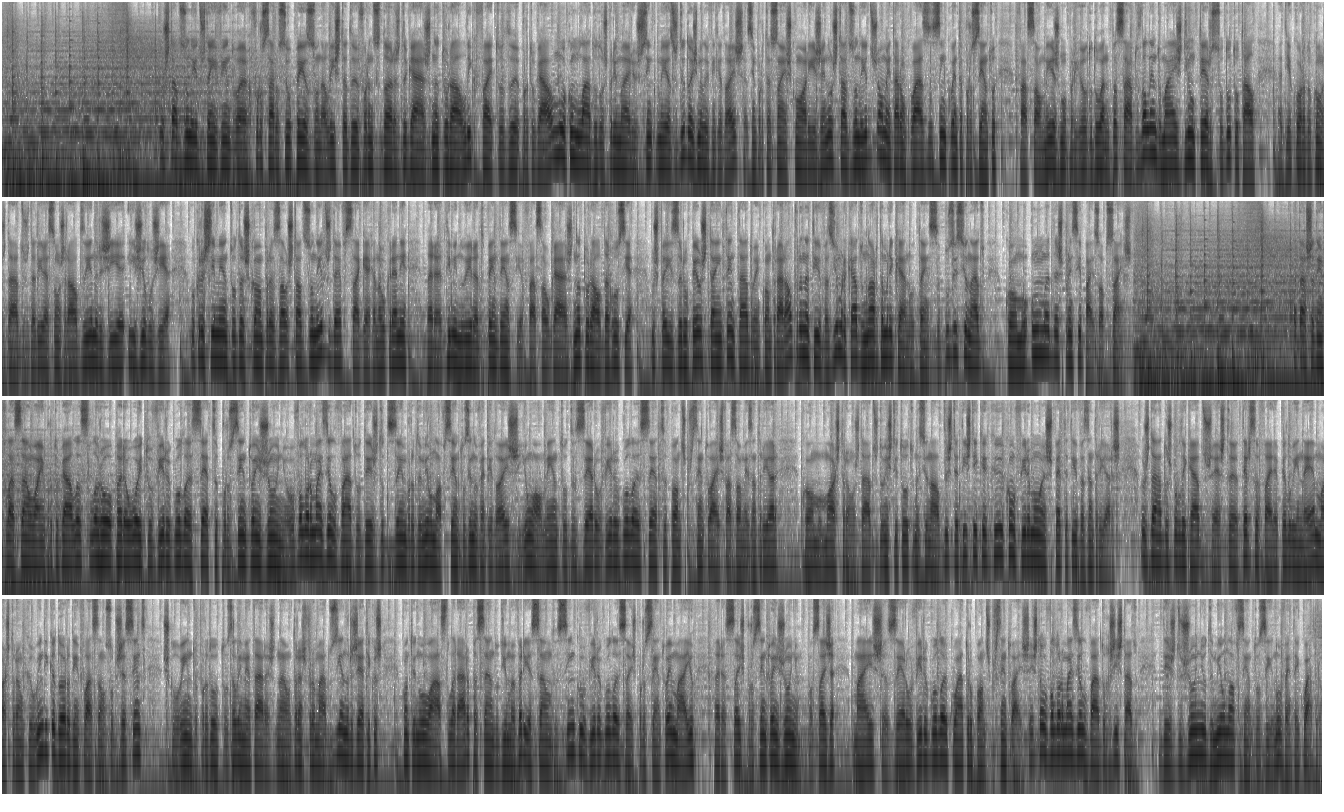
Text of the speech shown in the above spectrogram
Os Estados Unidos têm vindo a reforçar o seu peso na lista de fornecedores de gás natural liquefeito de Portugal. No acumulado dos primeiros cinco meses de 2022, as importações com origem nos Estados Unidos aumentaram quase 50% face ao mesmo período do ano passado, valendo mais de um terço do total, de acordo com os dados da Direção-Geral de Energia e Geologia. O crescimento das compras aos Estados Unidos deve-se à guerra na Ucrânia para diminuir a dependência face ao gás natural da Rússia. Os países europeus têm tentado encontrar alternativas e o mercado norte-americano tem se posicionado como uma das principais opções. A taxa de inflação em Portugal acelerou para 8,7% em junho, o valor mais elevado desde dezembro de 1992 e um aumento de 0,7 pontos percentuais face ao mês anterior, como mostram os dados do Instituto Nacional de Estatística que confirmam as expectativas anteriores. Os dados publicados esta terça-feira pelo INE mostram que o indicador de inflação subjacente, excluindo produtos alimentares não transformados e energéticos, continuou a acelerar, passando de uma variação de 5,6% em maio para 6% em junho, ou seja, mais 0,4 pontos percentuais. Este é o valor mais elevado registado desde junho de 1994.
